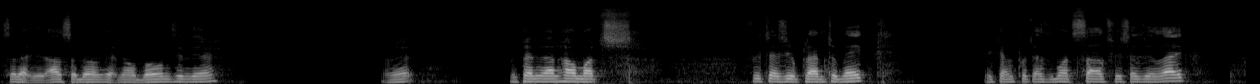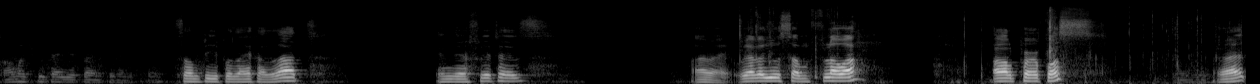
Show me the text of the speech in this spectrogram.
so that it also don't get no bones in there, right? Depending on how much fritters you plan to make, you can put as much saltfish as you like. How much fritters you plan to make, sir? Some people like a lot in their fritters. All right, we're gonna use some flour, all purpose, right?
